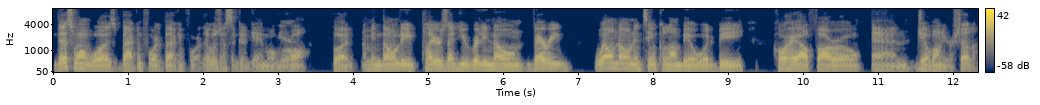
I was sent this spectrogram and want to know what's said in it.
This one was back and forth, back and forth. It was just a good game overall. But I mean, the only players that you really known, very well known in Team Colombia would be Jorge Alfaro and Giovanni Urshela.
